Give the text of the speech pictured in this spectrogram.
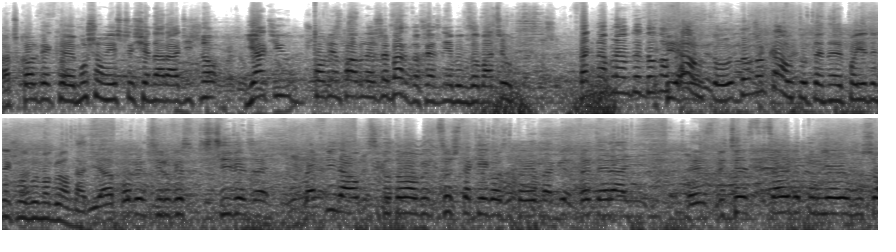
Aczkolwiek e, muszą jeszcze się naradzić. No, ja ci powiem, Pawle, że bardzo chętnie bym zobaczył tak naprawdę do nokautu, do nokautu ten e, pojedynek mógłbym oglądać. Ja powiem Ci również uczciwie, że na finał przygotowałbym coś takiego, że to jednak weterani, e, zwycięzcy całego turnieju muszą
